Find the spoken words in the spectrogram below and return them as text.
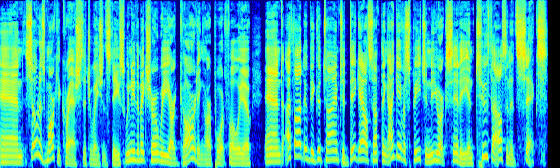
And so does market crash situations, Steve. So we need to make sure we are guarding our portfolio. And I thought it would be a good time to dig out something. I gave a speech in New York City in 2006.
